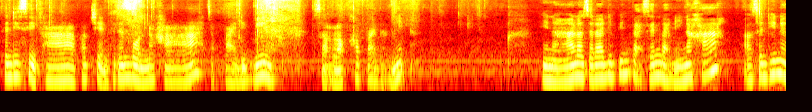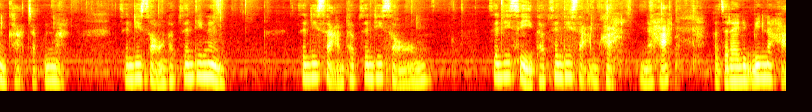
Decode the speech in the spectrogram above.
เส้นที่4ค่ะ พับเฉียงขึ้นด้านบนนะคะ จากปลายริบบิ้นสอดล็อกเข้าไปแบบนี้ นี่นะ เราจะได้ริบบิ้น8เส้นแบบนี้นะคะ เอาเส้นที่1ค่ะ จับขึ้นมา เส้นที่2ทับเส้นที่1เส้นที่3ทับเส้นที่2เส้นที่4ทับเส้นที่3ค่ะ นะคะ เราจะได้ริบบิ้นนะคะ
